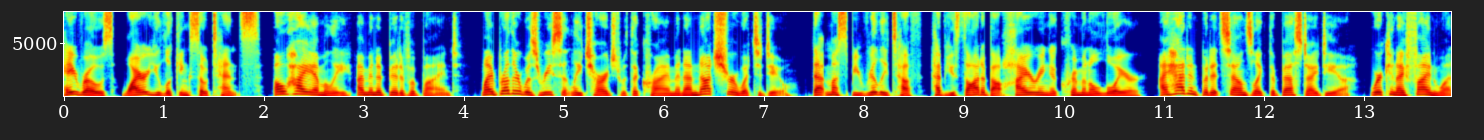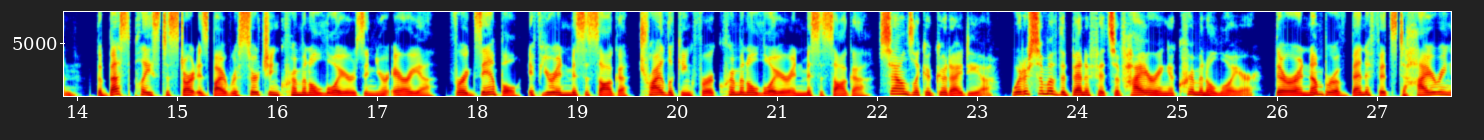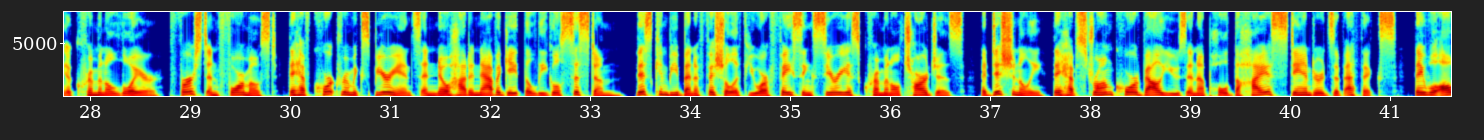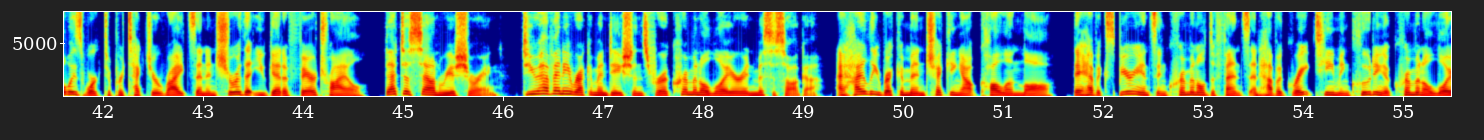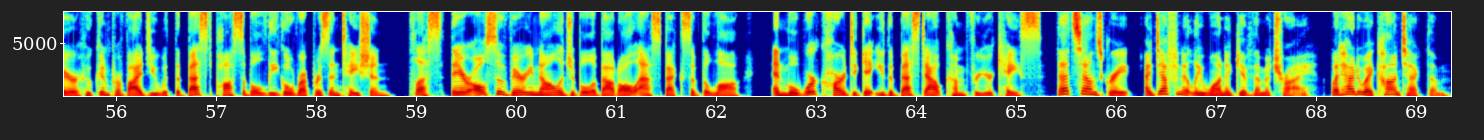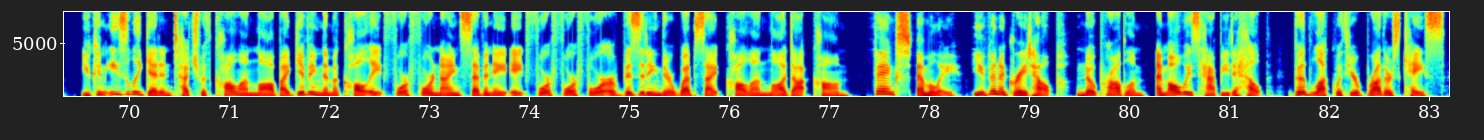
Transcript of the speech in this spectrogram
Hey Rose, why are you looking so tense? Oh, hi, Emily. I'm in a bit of a bind. My brother was recently charged with a crime and I'm not sure what to do. That must be really tough. Have you thought about hiring a criminal lawyer? I hadn't, but it sounds like the best idea. Where can I find one? The best place to start is by researching criminal lawyers in your area. For example, if you're in Mississauga, try looking for a criminal lawyer in Mississauga. Sounds like a good idea. What are some of the benefits of hiring a criminal lawyer? There are a number of benefits to hiring a criminal lawyer. First and foremost, they have courtroom experience and know how to navigate the legal system. This can be beneficial if you are facing serious criminal charges. Additionally, they have strong core values and uphold the highest standards of ethics. They will always work to protect your rights and ensure that you get a fair trial. That does sound reassuring. Do you have any recommendations for a criminal lawyer in Mississauga? I highly recommend checking out Colin Law. They have experience in criminal defense and have a great team, including a criminal lawyer who can provide you with the best possible legal representation. Plus, they are also very knowledgeable about all aspects of the law and will work hard to get you the best outcome for your case. That sounds great. I definitely want to give them a try. But how do I contact them? You can easily get in touch with Colin Law by giving them a call 844 978 8444 or visiting their website colinlaw.com. Thanks, Emily. You've been a great help. No problem, I'm always happy to help. Good luck with your brother's case.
